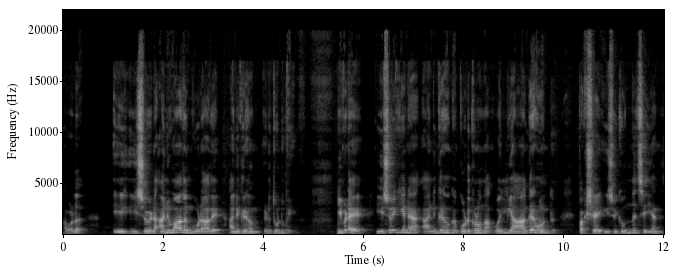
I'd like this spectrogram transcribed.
അവൾ ഈശോയുടെ അനുവാദം കൂടാതെ അനുഗ്രഹം എടുത്തുകൊണ്ട് പോയി ഇവിടെ ഈശോയ്ക്ക് ഇങ്ങനെ അനുഗ്രഹമൊക്കെ കൊടുക്കണമെന്ന വലിയ ആഗ്രഹമുണ്ട്. പക്ഷേ ഈശോയ്ക്ക് ഒന്നും ചെയ്യാൻ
